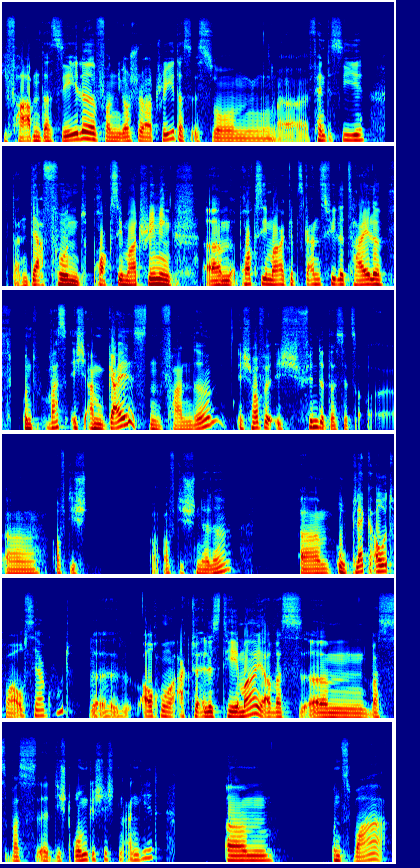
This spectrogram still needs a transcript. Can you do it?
Die Farben der Seele von Joshua Tree, das ist so ein äh, Fantasy. Dann Der Fund, Proxima Dreaming. Ähm, Proxima gibt es ganz viele Teile. Und was ich am geilsten fand, ich hoffe, ich finde das jetzt äh, auf die auf die Schnelle. Ähm, oh, Blackout war auch sehr gut. Äh, auch ein aktuelles Thema, ja, was, ähm, was, was äh, die Stromgeschichten angeht. Ähm, und zwar,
